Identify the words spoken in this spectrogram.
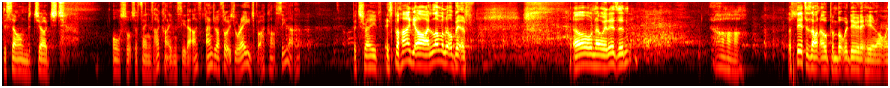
disowned, judged, all sorts of things. I can't even see that. I, Andrew, I thought it was your age, but I can't see that. It's Betrayed. It's behind you. Oh, I love a little bit of. Oh, no, it isn't. Oh. The theatres aren't open, but we're doing it here, aren't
